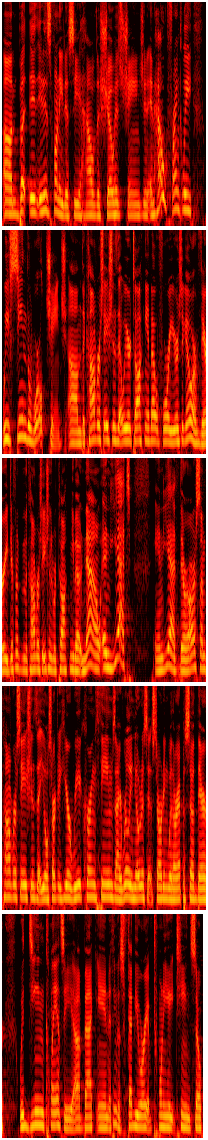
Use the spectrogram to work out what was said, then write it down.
Um, but it, it is funny to see how the show has changed and, and how, frankly, we've seen the world change. Um, the conversations that we were talking about four years ago are very different than the conversations we're talking about now, and yet and yet, there are some conversations that you'll start to hear reoccurring themes. I really noticed it starting with our episode there with Dean Clancy uh, back in, I think it was February of 2018. So,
